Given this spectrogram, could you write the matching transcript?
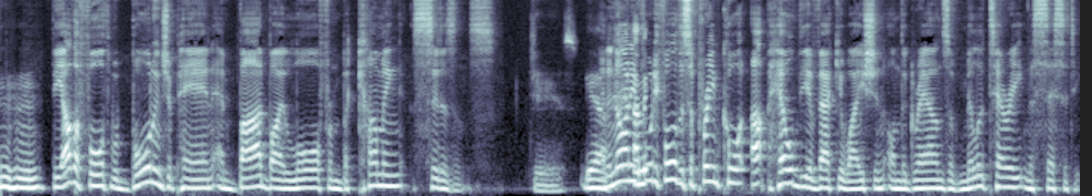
Mm-hmm. The other fourth were born in Japan and barred by law from becoming citizens. Jeez. Yeah. And in I mean- 1944, the Supreme Court upheld the evacuation on the grounds of military necessity.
